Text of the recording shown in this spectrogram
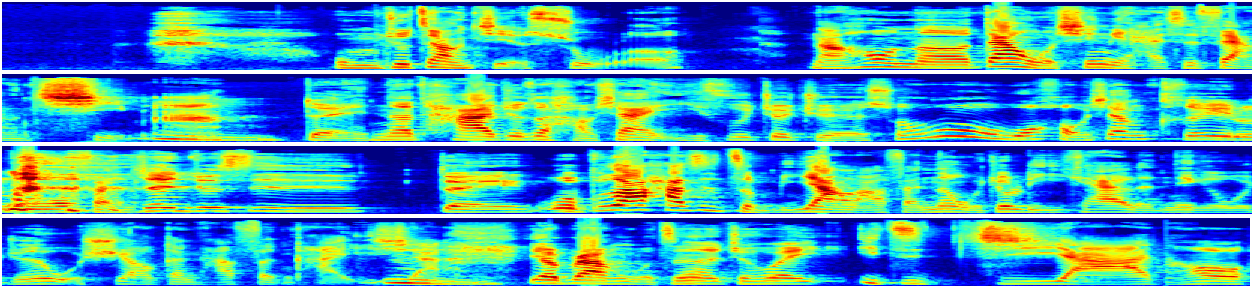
我们就这样结束了。然后呢，但我心里还是非常气嘛。嗯对，那他就是好像一副就觉得说，哦，我好像可以咯，反正就是对，我不知道他是怎么样啦，反正我就离开了那个，我觉得我需要跟他分开一下，嗯要不然我真的就会一直积压，然后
